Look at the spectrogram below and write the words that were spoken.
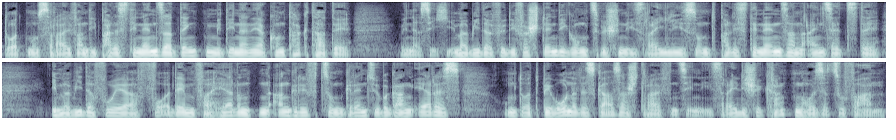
Dort muss Ralf an die Palästinenser denken, mit denen er Kontakt hatte, wenn er sich immer wieder für die Verständigung zwischen Israelis und Palästinensern einsetzte. Immer wieder fuhr er vor dem verheerenden Angriff zum Grenzübergang Eres, um dort Bewohner des Gazastreifens in israelische Krankenhäuser zu fahren.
